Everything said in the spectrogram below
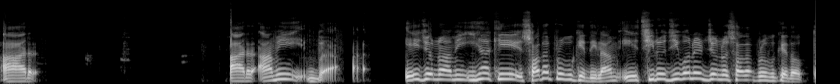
আর আর আমি এই জন্য আমি ইহাকে সদাপ্রভুকে দিলাম এ চিরজীবনের জন্য সদাপ্রভুকে দত্ত।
